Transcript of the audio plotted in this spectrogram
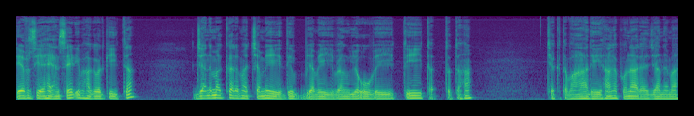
Derfor siger Herren selv i Bhagavad Gita, Janma karma chame divyame vang yo veti tattataha. Tyaktavadi hanga punara janama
